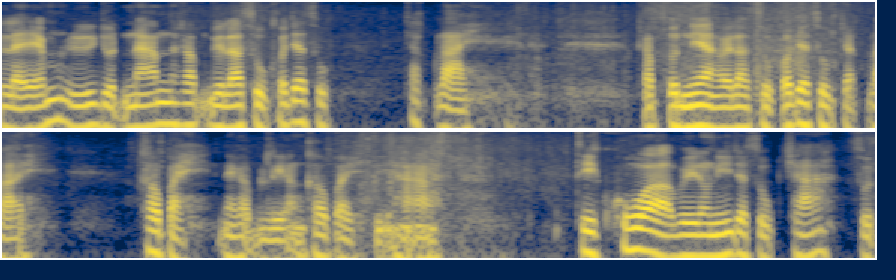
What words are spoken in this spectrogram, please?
แหลมหรือหยดน้ำนะครับ เวลาสุกก็จะสุกจากปลาย ครับต้นเนี้ยเวลาสุกก็จะสุกจากปลายเข้าไปนะครับ เหลืองเข้าไปที่หา ที่ขั้วเวตรงนี้จะสุกช้าสุด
